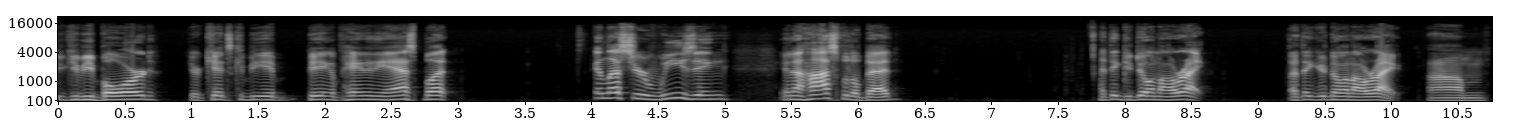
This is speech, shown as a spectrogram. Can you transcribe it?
you could be bored. Your kids could be being a pain in the ass, but unless you're wheezing in a hospital bed, I think you're doing all right. I think you're doing all right. Um,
